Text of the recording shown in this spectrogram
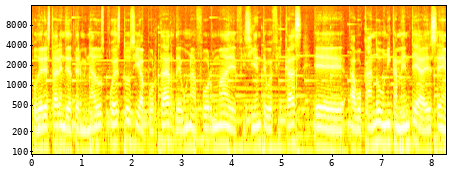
poder estar en determinados puestos y aportar de una forma eficiente o eficaz eh, abocando únicamente a ese,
